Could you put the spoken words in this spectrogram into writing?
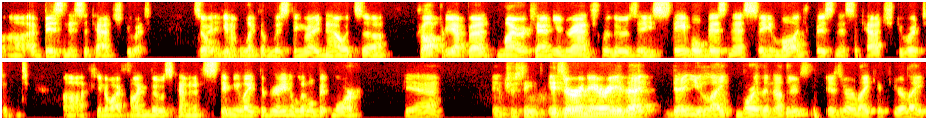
uh, a business attached to it. So you know like a listing right now it's a property up at myra canyon ranch where there's a stable business a lodge business attached to it and uh, you know, I find those kind of stimulate the brain a little bit more. Yeah. Interesting. Is there an area that that you like more than others? Is there like if you're like,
